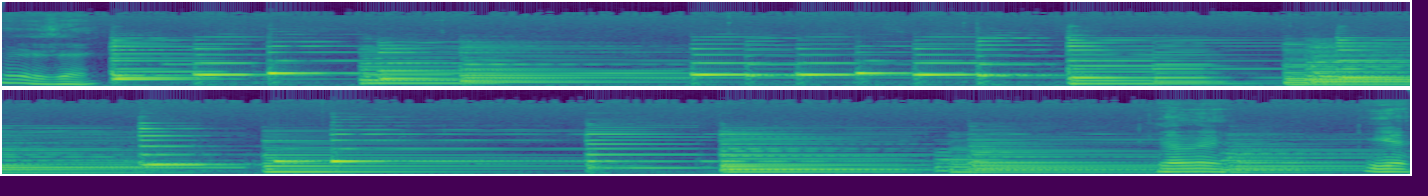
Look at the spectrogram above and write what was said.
What is that? No, yeah.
